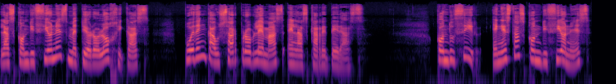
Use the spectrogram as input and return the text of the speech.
las condiciones meteorológicas pueden causar problemas en las carreteras. Conducir en estas condiciones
